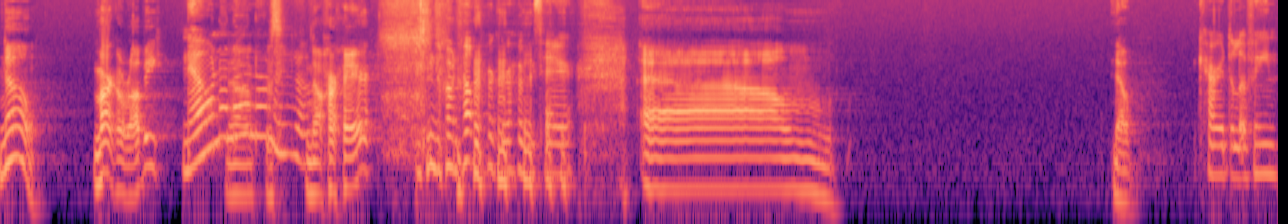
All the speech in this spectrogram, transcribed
No, Margot Robbie. No, no, no, no, no, no. not her hair. No, not Margot Robbie's hair. Um, no. Cara Delevingne,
